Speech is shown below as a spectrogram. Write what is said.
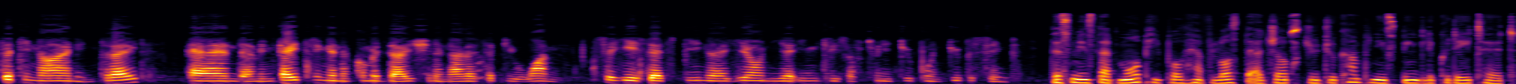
39 in trade, and um, in catering and accommodation another 31. So yes, that's been a year-on-year increase of 22.2%. This means that more people have lost their jobs due to companies being liquidated.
